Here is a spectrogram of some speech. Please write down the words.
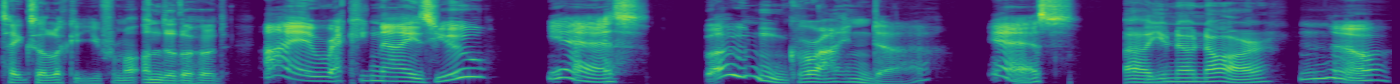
takes a look at you from under the hood. I recognize you. Yes. Bone grinder. Yes. uh, you know Nar. No.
